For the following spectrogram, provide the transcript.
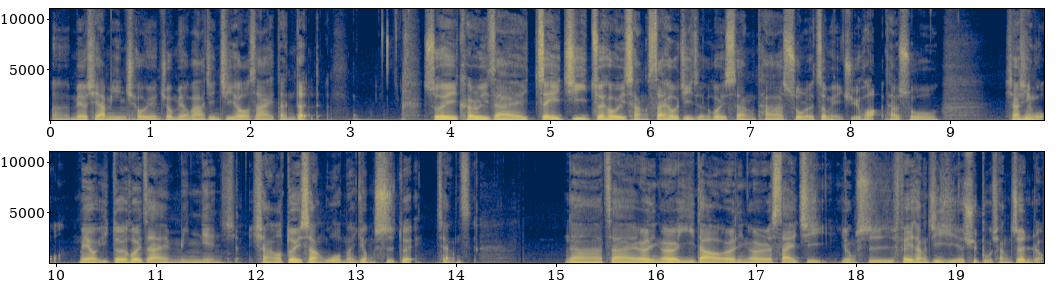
呃没有其他明星球员就没有办法进季后赛等等的。所以库里在这一季最后一场赛后记者会上，他说了这么一句话，他说：“相信我，没有一队会在明年想想要对上我们勇士队这样子。”那在二零二一到二零二二赛季，勇士非常积极的去补强阵容，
